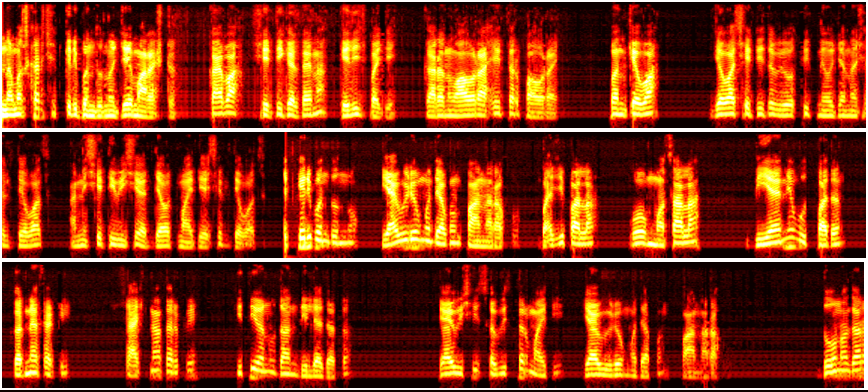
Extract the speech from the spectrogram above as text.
नमस्कार शेतकरी बंधूंनो जय महाराष्ट्र. काय बा शेती करताना केलीच पाहिजे. कारण वावर आहे तर पावर आहे. पण केव्हा? जेव्हा शेतीचं व्यवस्थित नियोजन असेल तेव्हाच आणि शेतीविषयी अद्ययावत माहिती असेल तेव्हाच. शेतकरी बंधूंनो या व्हिडिओमध्ये आपण पाहणार आहोत भाजीपाला व मसाला बियाणे उत्पादन करण्यासाठी शासनातर्फे किती अनुदान दिले जातं? याविषयी सविस्तर माहिती या व्हिडिओमध्ये आपण पाहणार आहोत. दोन हजार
